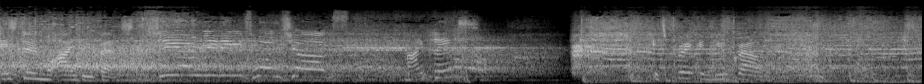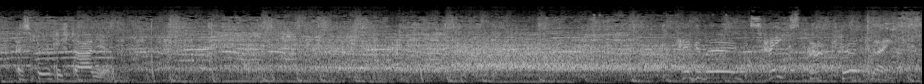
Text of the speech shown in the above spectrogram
is doing what I do best. Breaking new ground. A spooky stadium. Hegerberg takes back her place.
